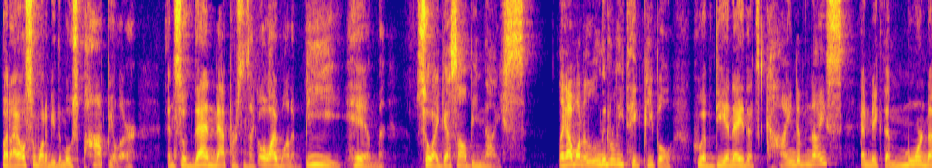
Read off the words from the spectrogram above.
but I also want to be the most popular. And so then that person's like, oh, I want to be him. So I guess I'll be nice. Like I want to literally take people who have DNA that's kind of nice and make them more nice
